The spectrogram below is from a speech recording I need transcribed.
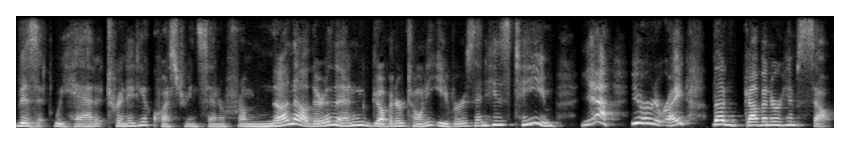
visit we had at Trinity Equestrian Center from none other than Governor Tony Evers and his team. Yeah, you heard it right. The governor himself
